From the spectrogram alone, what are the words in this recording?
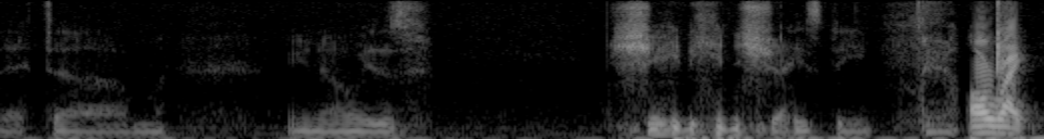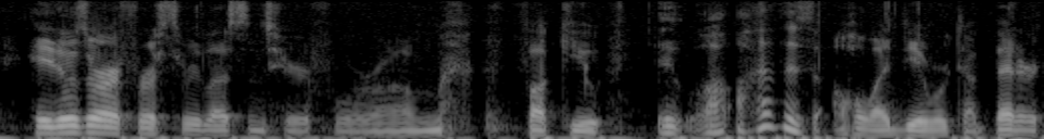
that um, you know is shady and shisty. All right, hey, those are our first three lessons here for um, fuck you. It, I'll have this whole idea worked out better.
